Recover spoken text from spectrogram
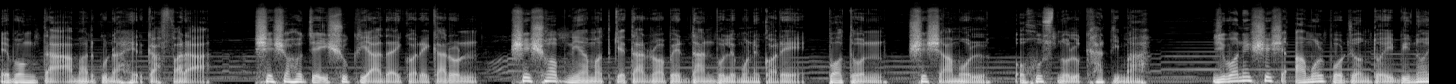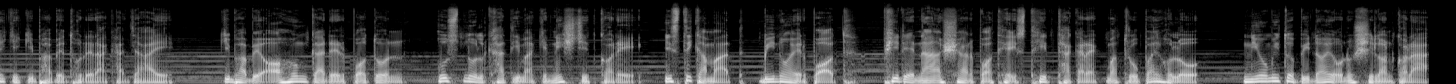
এবং তা আমার গুনাহের কাফারা সে সহজেই শুক্রিয়া আদায় করে কারণ সে সব নিয়ামতকে তার রবের দান বলে মনে করে। পতন, শেষ আমল ও হুসনুল খাতিমা। জীবনের শেষ আমল পর্যন্ত এই বিনয়কে কীভাবে ধরে রাখা যায়, কীভাবে অহংকারের পতন হুসনুল খাতিমাকে নিশ্চিত করে, ইস্তিকামাত বিনয়ের পথ, ফিরে না আসার পথে স্থির থাকার একমাত্র উপায় হল নিয়মিত বিনয় অনুশীলন করা।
